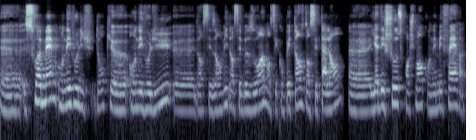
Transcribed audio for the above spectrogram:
euh, soi-même, on évolue. Donc, euh, on évolue dans ses envies, dans ses besoins, dans ses compétences, dans ses talents. Il y a des choses, franchement, qu'on aimait faire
